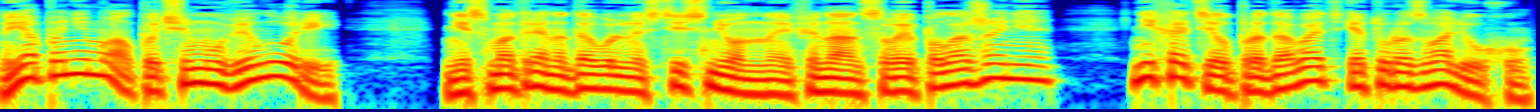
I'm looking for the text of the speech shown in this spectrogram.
но я понимал, почему Велорий, несмотря на довольно стесненное финансовое положение, не хотел продавать эту развалюху.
